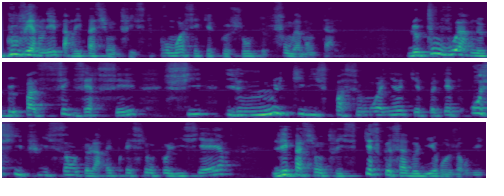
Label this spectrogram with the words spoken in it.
gouverné par les passions tristes. Pour moi, c'est quelque chose de fondamental. Le pouvoir ne peut pas s'exercer si il n'utilise pas ce moyen qui est peut-être aussi puissant que la répression policière, les passions tristes. Qu'est-ce que ça veut dire aujourd'hui?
